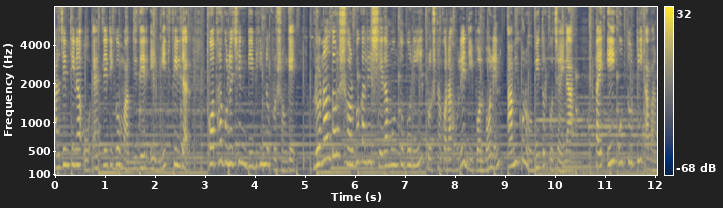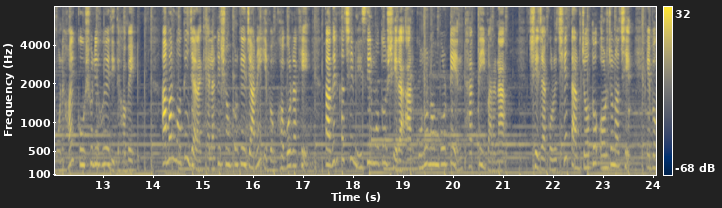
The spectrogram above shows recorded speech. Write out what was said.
আর্জেন্টিনা ও অ্যাথলেটিকো মাদ্রিদের এই মিডফিল্ডার কথা বলেছেন বিভিন্ন প্রসঙ্গে। রোনালদোর সর্বকালের সেরা মন্তব্য নিয়ে প্রশ্ন করা হলে ডিপল বলেন, আমি কোনো বিতর্ক চাই না। তাই এই উত্তরটি আমার মনে হয় কৌশলী হয়ে দিতে হবে। আমার মতে, যারা খেলাটি সম্পর্কে জানে এবং খবর রাখে, তাদের কাছে মেসির মতো সেরা আর কোনো নম্বর টেন থাকতেই পারে না। সে যা করেছে তার যত অর্জন আছে এবং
